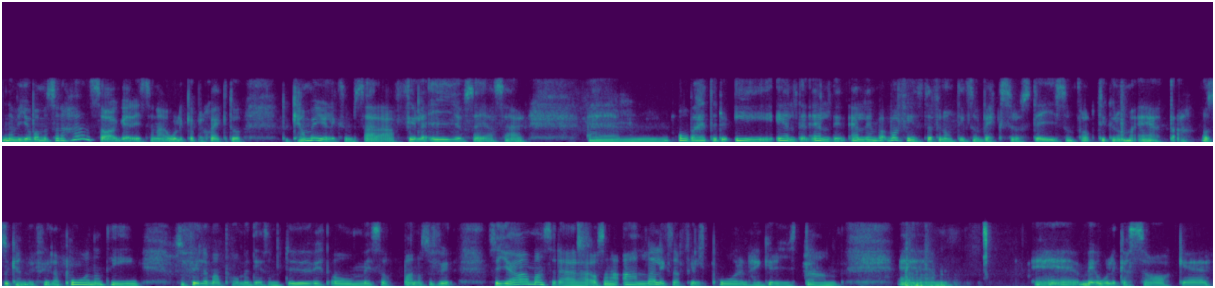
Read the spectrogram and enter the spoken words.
när vi jobbar med sådana här sagor i sådana olika projekt då, då kan man ju liksom så här, fylla i och säga så här ehm, Um, och vad heter du? E, elden, elden, elden. Vad, vad, finns det för någonting som växer hos dig som folk tycker om att äta? Och så kan du fylla på någonting. Så fyller man på med det som du vet om i soppan. Och så, fyll, så gör man sådär och sen har alla liksom fyllt på den här grytan. Um, Eh, med olika saker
